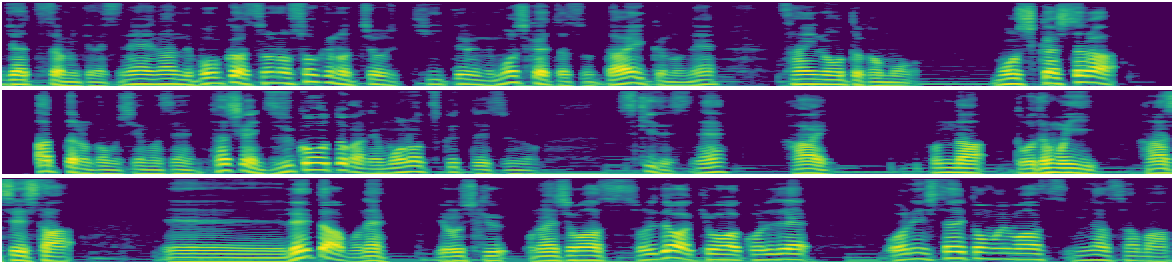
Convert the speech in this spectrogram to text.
ー、やってたみたいですね。なんで僕はその祖父の血を聞いてるんでもしかしたらその大工のね才能とかももしかしたらあったのかもしれません。確かに図工とかね物作ったりするの好きですね。はい。そんなどうでもいい話でした。えー、レターもねよろしくお願いします。それでは今日はこれで終わりにしたいと思います。皆様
